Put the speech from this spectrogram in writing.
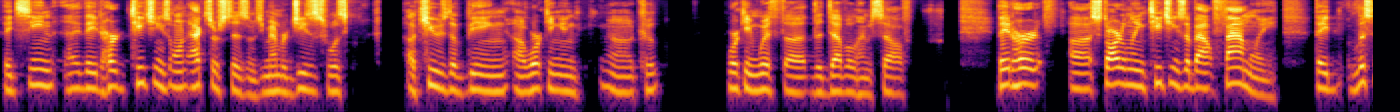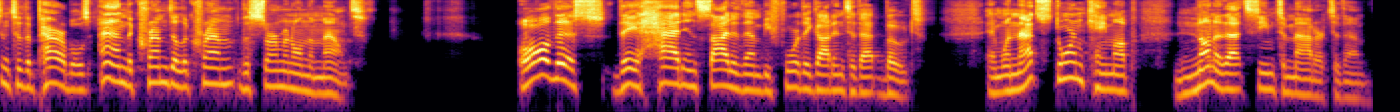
They'd seen, uh, they'd heard teachings on exorcisms. You remember Jesus was accused of being uh, working in, uh, co- working with uh, the devil himself. They'd heard uh, startling teachings about family. They'd listened to the parables and the creme de la creme, the Sermon on the Mount. All this they had inside of them before they got into that boat. And when that storm came up, none of that seemed to matter to them.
